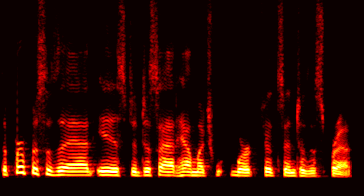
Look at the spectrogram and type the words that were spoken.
the purpose of that is to decide how much work fits into the sprint.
